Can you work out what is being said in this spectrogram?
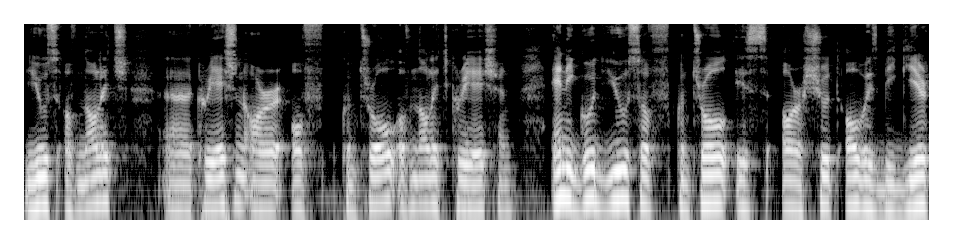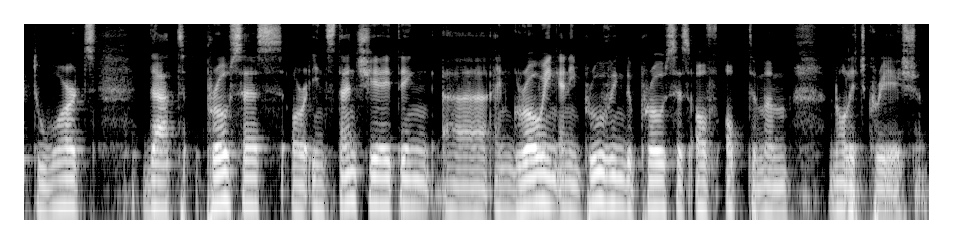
use of knowledge uh, creation or of control of knowledge creation. Any good use of control is or should always be geared towards that process or instantiating uh, and growing and improving the process of optimum knowledge creation.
